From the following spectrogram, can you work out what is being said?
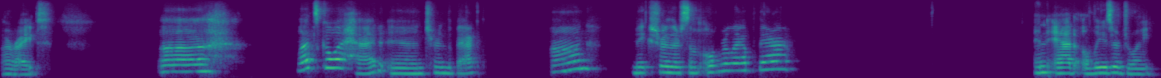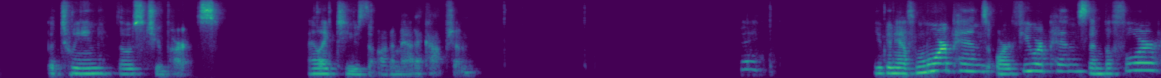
All right. Uh, let's go ahead and turn the back on. Make sure there's some overlap there. And add a laser joint between those two parts. I like to use the automatic option. Okay. You can have more pins or fewer pins than before.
